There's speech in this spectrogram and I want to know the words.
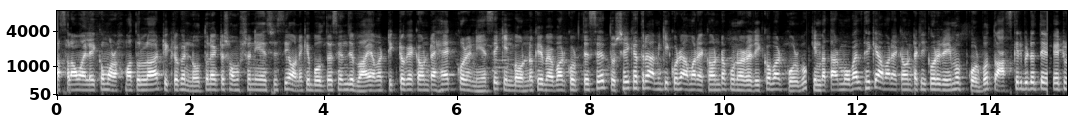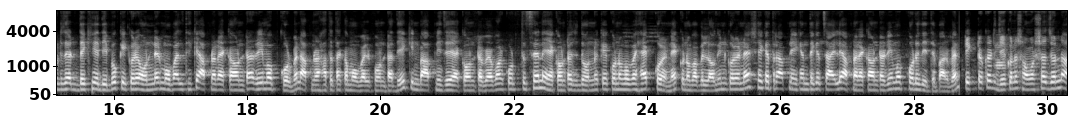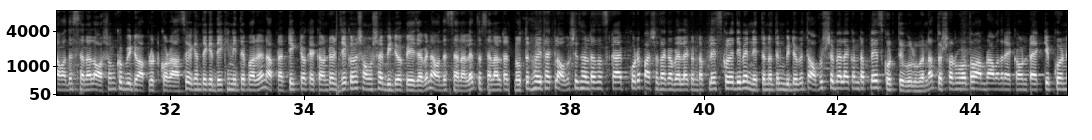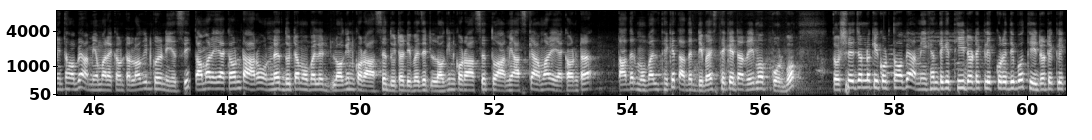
আসসালামু আলাইকুম রহমতুল্লাহ। টিকটকের নতুন একটা সমস্যা নিয়ে এসেছি। অনেকে বলতেছেন যে, ভাই, আমার টিকটক অ্যাকাউন্টটা হ্যাক করে নিয়েছে কিংবা অন্য কেউ ব্যবহার করতেছে। তো সেই ক্ষেত্রে আমি কি করে আমার অ্যাকাউন্টটা পুনরায় রিকভার করব কিংবা তার মোবাইল থেকে আমার অ্যাকাউন্টটা কি করে রিমুভ করব? তো আজকের ভিডিওতে এ টু জেড দেখিয়ে দিব কি করে অন্যের মোবাইল থেকে আপনার অ্যাকাউন্টটা রিমুভ করবেন, আপনার হাতে থাকা মোবাইল ফোনটা দিয়ে কিংবা আপনি যে অ্যাকাউন্টটা ব্যবহার করতেছেন, এই অ্যাকাউন্টটা যদি অন্য কেউ কোনোভাবে হ্যাক করে নেয়, কোনোভাবে লগ ইন করে নেয়, সেক্ষেত্রে আপনি এখান থেকে চাইলে আপনার অ্যাকাউন্টটা রিমুভ করে দিতে পারবেন। টিকটকের যে কোনো সমস্যার জন্য আমাদের চ্যানেলে অসংখ্য ভিডিও আপলোড করা আছে এখান থেকে দেখে নিতে পারেন। আপনার টিকটক অ্যাকাউন্টের যে কোনো সমস্যার ভিডিও পেয়ে যাবেন আমাদের চ্যানেলে। তো চ্যানেলটা নতুন হয়ে থাকলে অবশ্যই চ্যানেলটা সাবস্ক্রাইব করে পাশে থাকা বেল আইকনটা প্লেস করে দিবেন। নিত্য নতুন ভিডিও পেতে অবশ্যই বেল আইকনটা প্লেস করতে ভুলবেন না। তো সর্বপ্রথম আমরা আমাদের অ্যাকাউন্টটা অ্যাক্টিভ করে নিতে হবে। আমি আমার অ্যাকাউন্টটা লগ ইন করে নিয়েছি। তো আমার এই অ্যাকাউন্টটা আরও অন্যের দুইটা মোবাইলে লগ ইন করা আছে, দুইটা ডিভাইসে লগ ইন করা আছে। তো আমি আজকে আমার এই অ্যাকাউন্টটা তাদের মোবাইল থেকে, তাদের ডিভাইস থেকে এটা রিমুভ করব। তো সেই জন্য কি করতে হবে? আমি এখান থেকে থ্রি ডটে ক্লিক করে দিব। থ্রি ডটে ক্লিক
